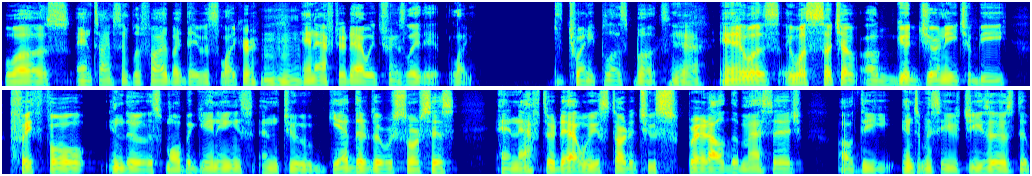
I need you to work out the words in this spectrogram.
was End Time Simplified by David Sliker. Mm-hmm. And after that, we translated like 20 plus books. Yeah. And it was it was such a, a good journey to be faithful in the small beginnings and to gather the resources. And after that, we started to spread out the message of the intimacy with Jesus, the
